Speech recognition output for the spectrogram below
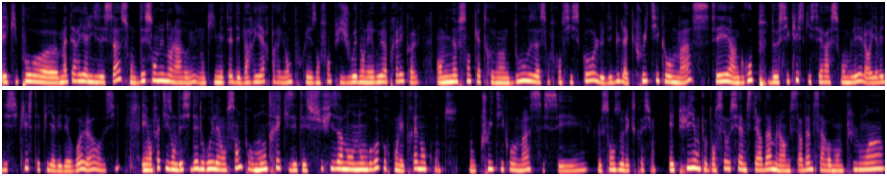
et qui, pour euh, matérialiser ça, sont descendus dans la rue. Donc, ils mettaient des barrières, par exemple, pour que les enfants puissent jouer dans les rues après l'école. En 1992, à San Francisco, le début de la Critical Mass, c'est un groupe de cyclistes qui s'est rassemblé. Alors, il y avait des cyclistes et puis il y avait des rollers aussi. Et en fait, ils ont décidé de rouler ensemble pour montrer qu'ils étaient suffisamment nombreux pour qu'on les prenne en compte. Donc critical mass, c'est le sens de l'expression. Et puis on peut penser aussi à Amsterdam. Alors Amsterdam, ça remonte plus loin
